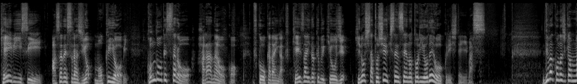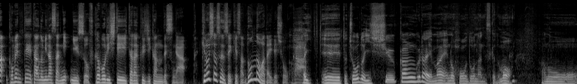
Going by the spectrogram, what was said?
KBC 朝ですラジオ木曜日。近藤哲太郎原直子福岡大学経済学部教授木下俊之先生のトリオでお送りしています。ではこの時間はコメンテーターの皆さんにニュースを深掘りしていただく時間ですが木下先生今朝どんな話題でしょうか？はい、えーと、ちょうど1週間ぐらい前の報道なんですけども、はい、あのー、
